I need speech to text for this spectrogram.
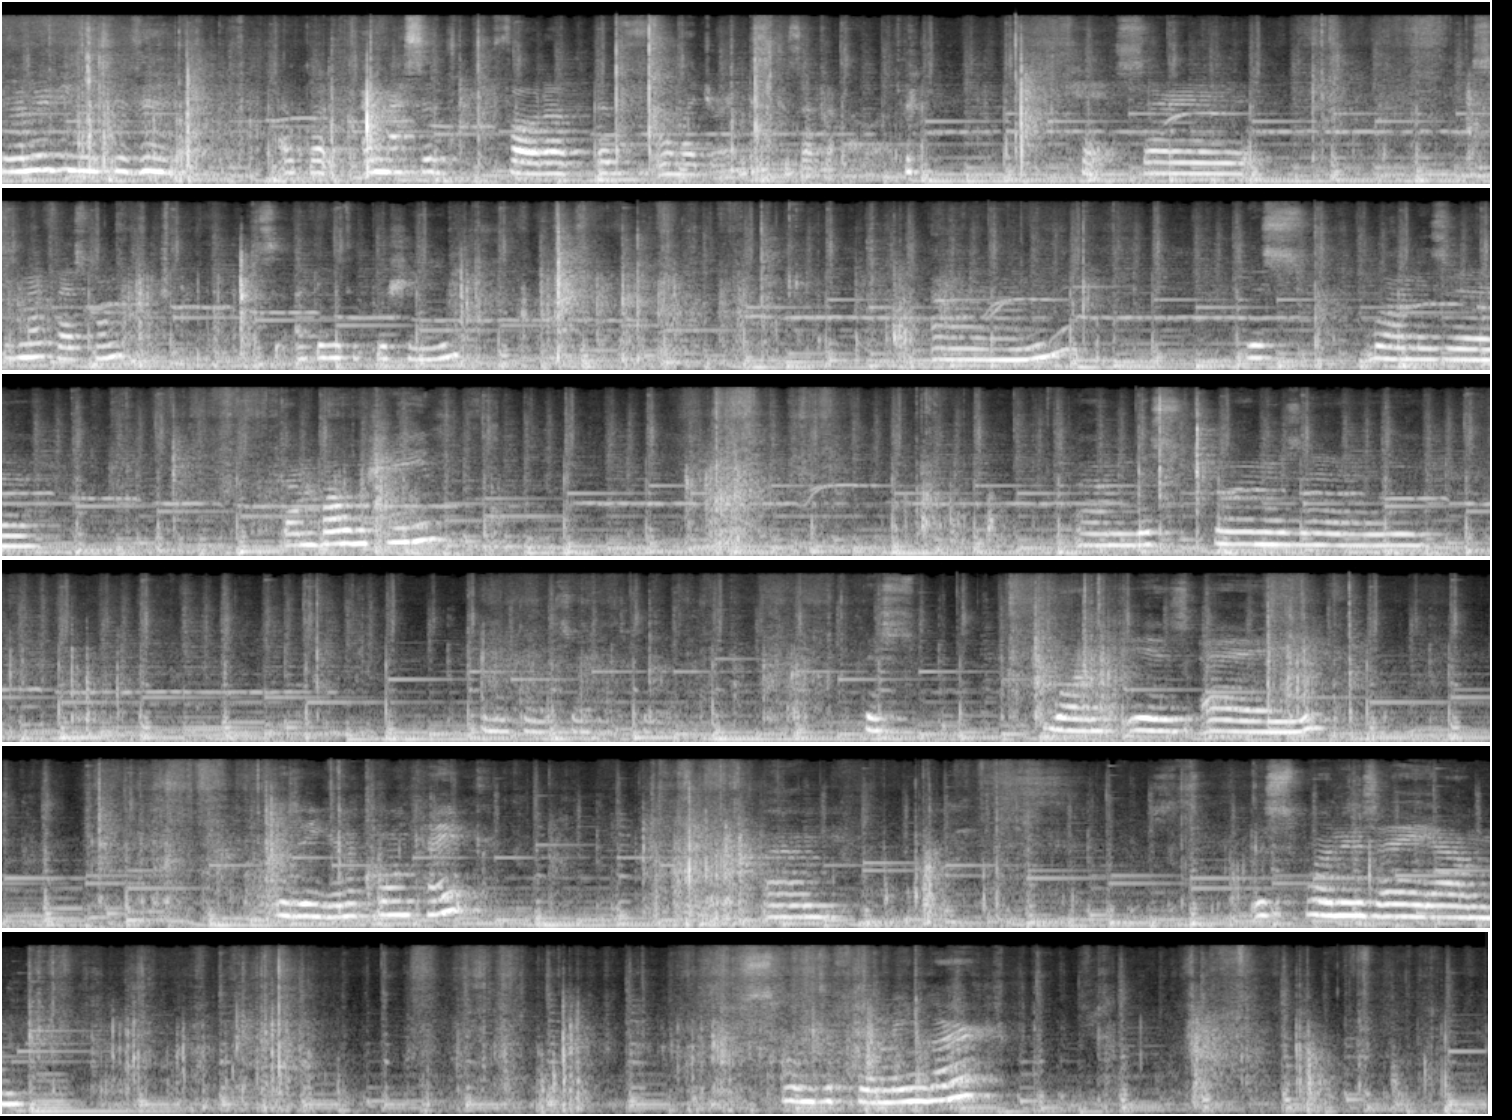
Now moving on to the I've got a massive folder of all my drawings because I've got a lot. Okay, so this is my first one. So I think it's a bushing. Um, this one is a gumball machine. Um, this one is a. This one is a is a unicorn cake. Um, this one is a um, one's a flamingo.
